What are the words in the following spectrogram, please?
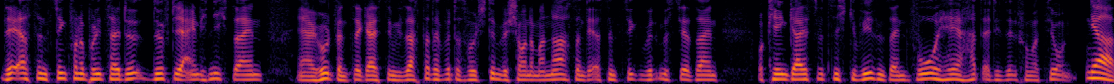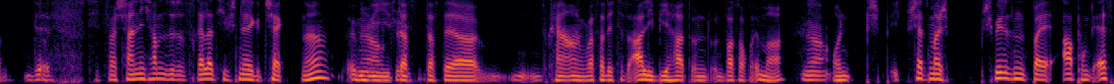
der erste Instinkt von der Polizei dür dürfte ja eigentlich nicht sein, ja gut, wenn es der Geist ihm gesagt hat, dann wird das wohl stimmen, wir schauen da mal nach, sondern der erste Instinkt wird, müsste ja sein, okay, ein Geist wird es nicht gewesen sein, woher hat er diese Informationen? Ja, de, wahrscheinlich haben sie das relativ schnell gecheckt, ne? Irgendwie, Ja, okay. dass, dass der, keine Ahnung, was er dich das Alibi hat und, und was auch immer. Ja. Und ich schätze mal, spätestens bei A.S.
